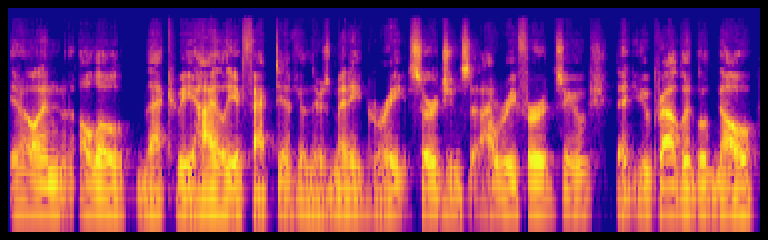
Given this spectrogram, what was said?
you know, and although that can be highly effective, and there's many great surgeons that I refer to that you probably will know,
